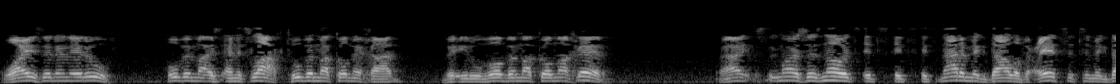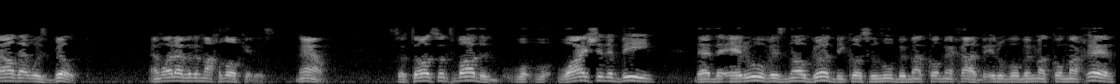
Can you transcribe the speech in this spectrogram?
why is it an Eruv? And it's locked. Hu b'makom echad, ve'iruvo b'makom acher. Right? So the Gemara says, no, it's, it's, it's, it's not a Migdal of Etz, it's a Migdal that was built. And whatever the Mahloket is. Now, so Tosot's bothered. Wh- wh- Why should it be that the Eruv is no good because Hu b'makom echad, ve'iruvo b'makom acher?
